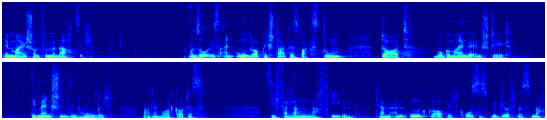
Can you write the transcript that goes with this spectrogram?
im Mai schon 85. Und so ist ein unglaublich starkes Wachstum dort, wo Gemeinde entsteht. Die Menschen sind hungrig nach dem Wort Gottes. Sie verlangen nach Frieden. Die haben ein unglaublich großes Bedürfnis nach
